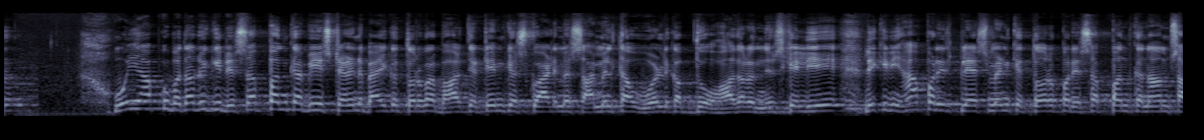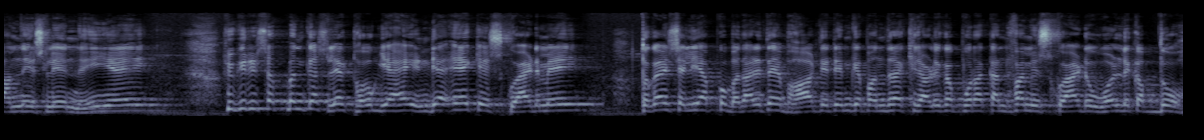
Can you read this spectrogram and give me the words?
वहीं आपको बता दूँ कि ऋषभ पंत का भी स्टैंड बाई के तौर पर भारतीय टीम के स्क्वाड में शामिल था वर्ल्ड कप दो के लिए। लेकिन यहाँ पर रिप्लेसमेंट के तौर पर ऋषभ पंत का नाम सामने इसलिए नहीं है, क्योंकि ऋषभ पंत का सिलेक्ट हो गया है इंडिया ए के स्क्वाड में। तो कह चलिए आपको बता देते हैं, भारतीय टीम के पंद्रह खिलाड़ियों का पूरा कंफर्म स्क्वाड वर्ल्ड कप दो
